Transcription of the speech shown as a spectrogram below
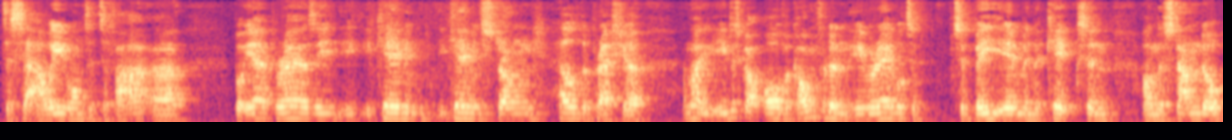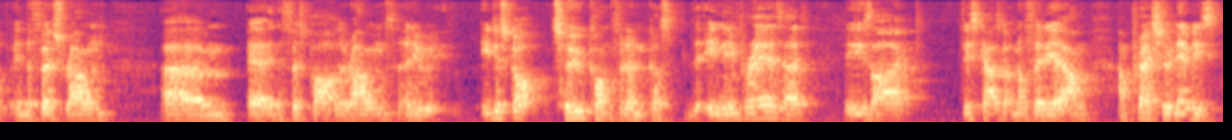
to set how he wanted to fight. Uh, but yeah, Perez he, he, he, came in he came in strong, held the pressure, and like he just got overconfident. He were able to to beat him in the kicks and on the stand up in the first round, um, uh, in the first part of the round, and he he just got too confident because in in Perez's head he's like this guy's got nothing here. I'm I'm pressuring him. He's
